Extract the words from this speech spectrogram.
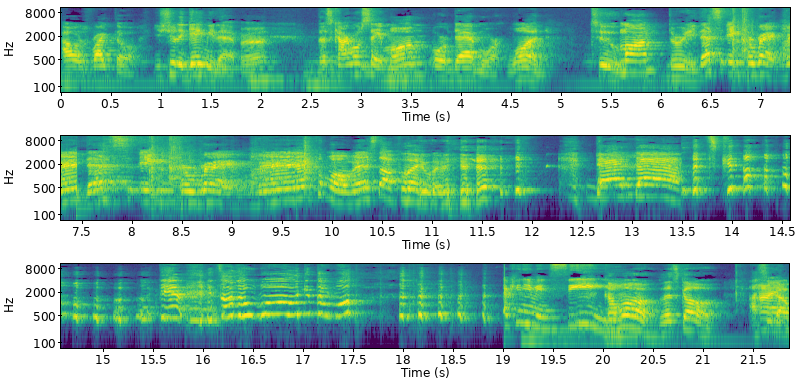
I was right though. You should have gave me that, man. Does Cairo say mom or dad more? One, two, Mom. three. That's incorrect, man. That's incorrect, man. Come on, man. Stop playing with me. dad, dad. Let's go. Damn, it's on the wall. Look at the wall. I can't even see. Come on, let's go. I still Alright,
